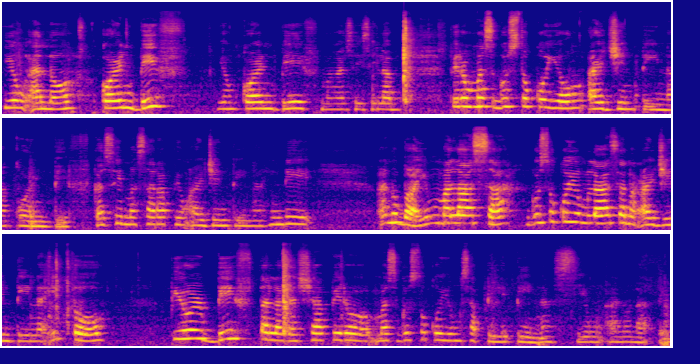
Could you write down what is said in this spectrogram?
yung ano, corn beef. Yung corn beef, mga sisilab. Pero mas gusto ko yung Argentina corn beef. Kasi masarap yung Argentina. Hindi, ano ba, yung malasa. Gusto ko yung lasa ng Argentina. Ito, pure beef talaga siya. Pero mas gusto ko yung sa Pilipinas. Yung ano natin.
